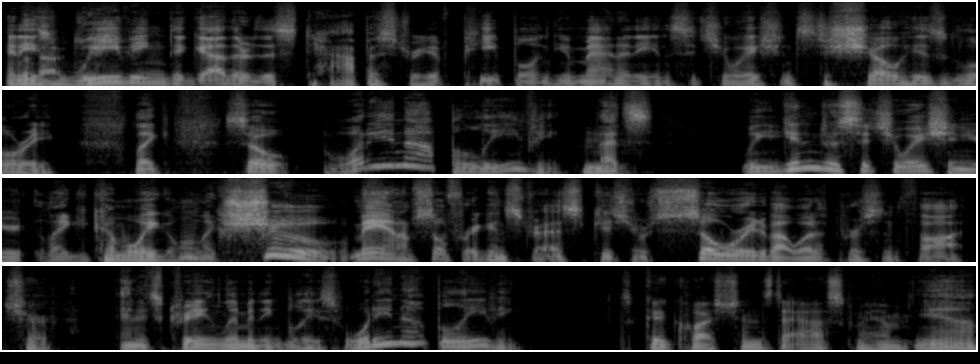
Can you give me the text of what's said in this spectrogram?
And he's weaving together this tapestry of people and humanity and situations to show his glory. Like, so what are you not believing? Hmm. That's when you get into a situation, you're like, you come away going like, shoo, man, I'm so freaking stressed because you're so worried about what a person thought Sure. and it's creating limiting beliefs. What are you not believing? It's good questions to ask, ma'am. Yeah.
